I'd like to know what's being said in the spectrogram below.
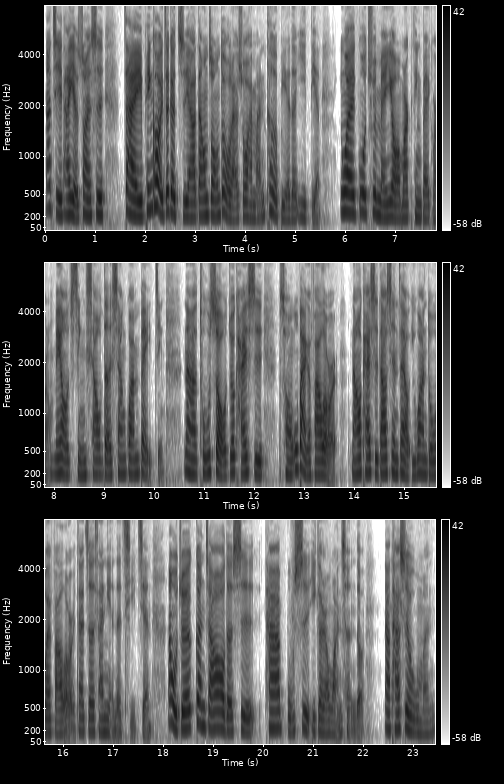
那其实它也算是在 Pinkoi 这个职涯当中，对我来说还蛮特别的一点。因为过去没有 marketing background，没有行销的相关背景，那徒手就开始从五百个 follower，然后开始到现在有一万多位 follower，在这三年的期间，那我觉得更骄傲的是，它不是一个人完成的，那它是我们。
